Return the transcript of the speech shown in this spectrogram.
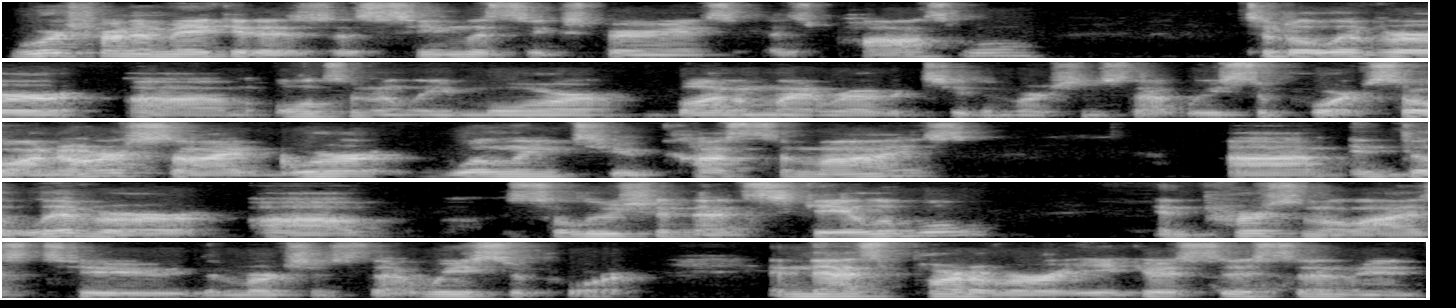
we're trying to make it as a seamless experience as possible to deliver um, ultimately more bottom line revenue to the merchants that we support. So on our side, we're willing to customize um, and deliver a solution that's scalable and personalized to the merchants that we support. And that's part of our ecosystem and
